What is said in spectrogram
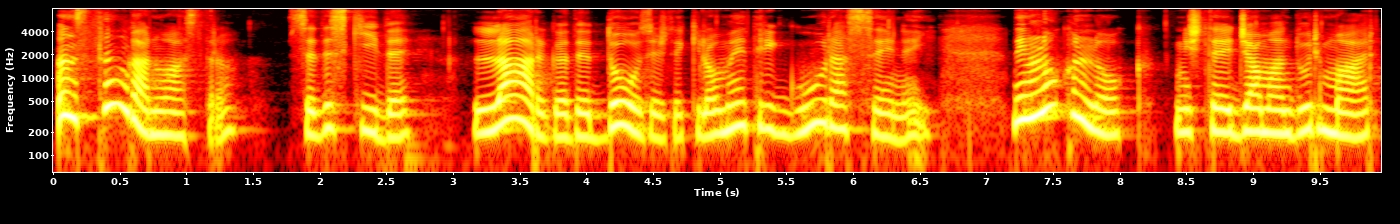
În stânga noastră se deschide, largă de 20 de kilometri, gura Senei. Din loc în loc, niște geamanduri mari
